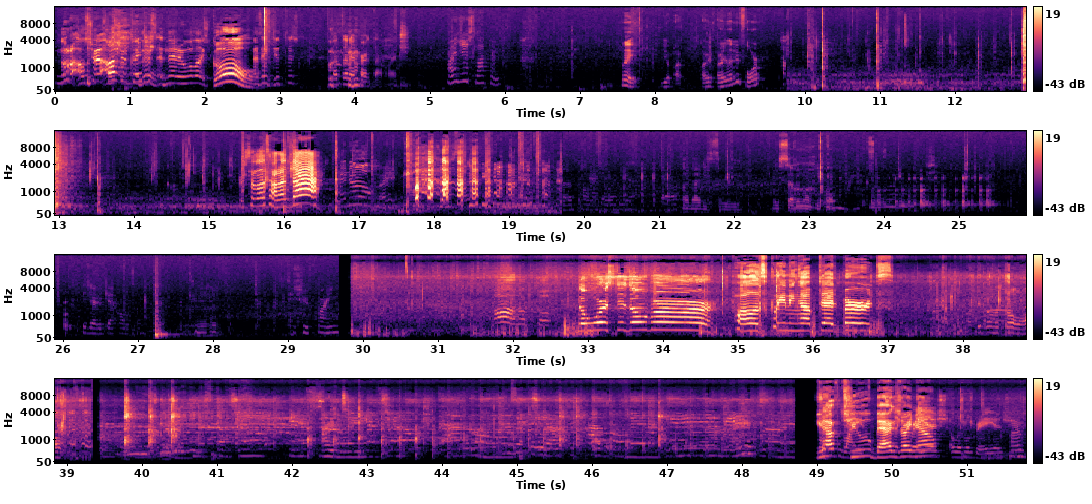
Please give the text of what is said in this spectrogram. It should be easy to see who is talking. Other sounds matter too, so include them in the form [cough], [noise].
Speaker 1: No, no, I was trying. I was
Speaker 2: Stop
Speaker 1: trying to do this,
Speaker 2: cringing.
Speaker 1: and then it was like
Speaker 3: Go!
Speaker 1: as I did this.
Speaker 2: That didn't hurt that much.
Speaker 4: Why did you slap him?
Speaker 5: Wait, you, are, are you 94?
Speaker 1: Priscilla 잘한다. [laughs]
Speaker 3: Five ninety-three. Need seven more people.
Speaker 4: Did you ever get all of them? Did you find?
Speaker 1: The worst is over.
Speaker 6: Paul is cleaning up dead birds.
Speaker 1: I think I'm gonna throw up. You have two bags right now.
Speaker 4: A little grayish.
Speaker 2: Chicken.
